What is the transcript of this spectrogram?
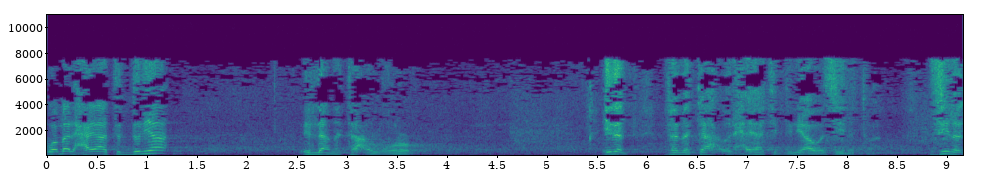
وما الحياة الدنيا إلا متاع الغرور. إذا فمتاع الحياة الدنيا وزينتها. زينة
